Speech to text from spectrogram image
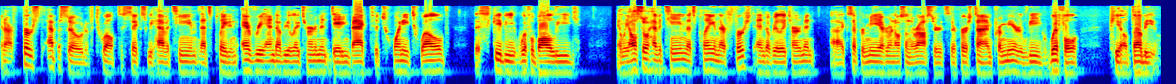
In our first episode of 12 to 6, we have a team that's played in every NWA tournament dating back to 2012, the Skibby Wiffle Ball League. And we also have a team that's playing in their first NWA tournament uh, except for me, everyone else on the roster, it's their first time Premier League Wiffle PLW.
